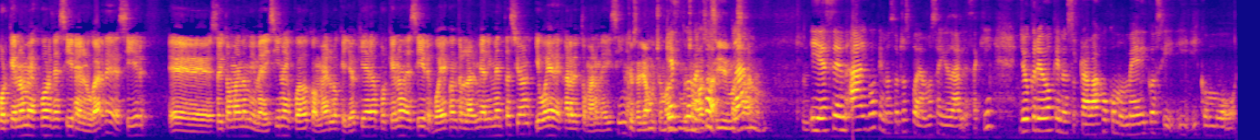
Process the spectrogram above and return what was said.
¿por qué no mejor decir, en lugar de decir, estoy tomando mi medicina y puedo comer lo que yo quiera, ¿por qué no decir, voy a controlar mi alimentación y voy a dejar de tomar medicina? Que sería mucho más, mucho más así, más sano. Y es en algo que nosotros podemos ayudarles aquí. Yo creo que nuestro trabajo como médicos y, y, como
